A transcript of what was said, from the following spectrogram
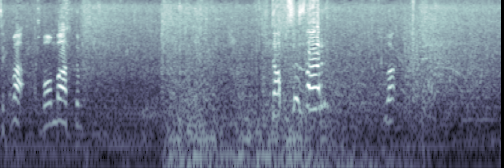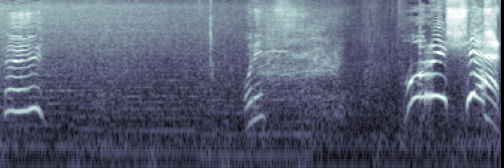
Sıkma. Bomba attım. Kitapsızlar. Lan. Hey. O ne? Holy shit.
